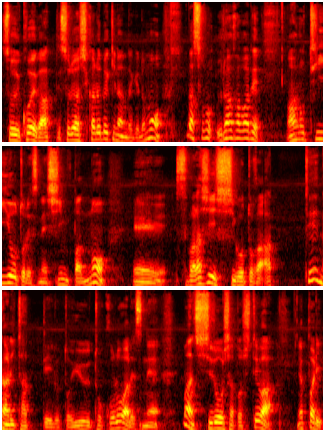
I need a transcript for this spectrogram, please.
そういう声があってそれはしかるべきなんだけどもその裏側であの TO とですね審判の、えー、素晴らしい仕事があってて成り立っているというところはですね、まあ、指導者としてはやっぱり、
